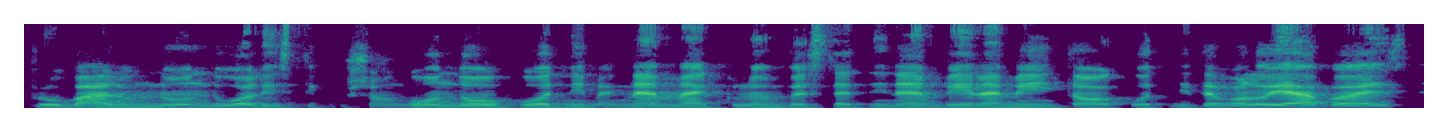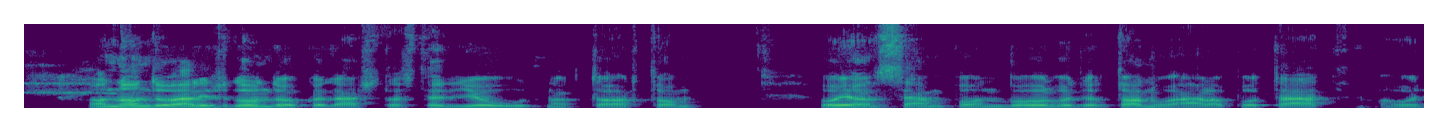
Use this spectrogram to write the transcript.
próbálunk non-dualisztikusan gondolkodni, meg nem megkülönböztetni, nem véleményt alkotni, de valójában ez... A non-duális gondolkodást azt egy jó útnak tartom, olyan szempontból, hogy a tanú állapotát, ahogy,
